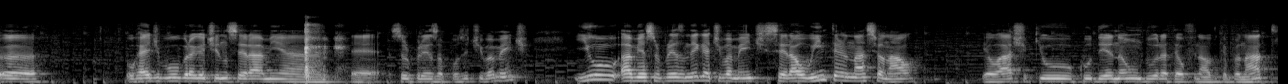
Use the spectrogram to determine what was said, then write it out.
ah, O Red Bull Bragantino será a minha é, surpresa positivamente. E o, a minha surpresa negativamente será o Internacional. Eu acho que o Kudê não dura até o final do campeonato.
